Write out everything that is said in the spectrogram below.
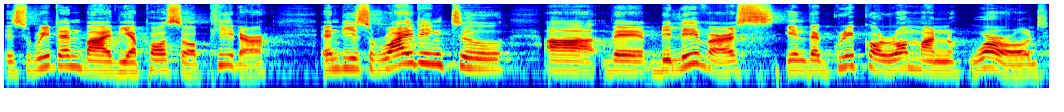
is written by the Apostle Peter, and he's writing to uh, the believers in the Greco Roman world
